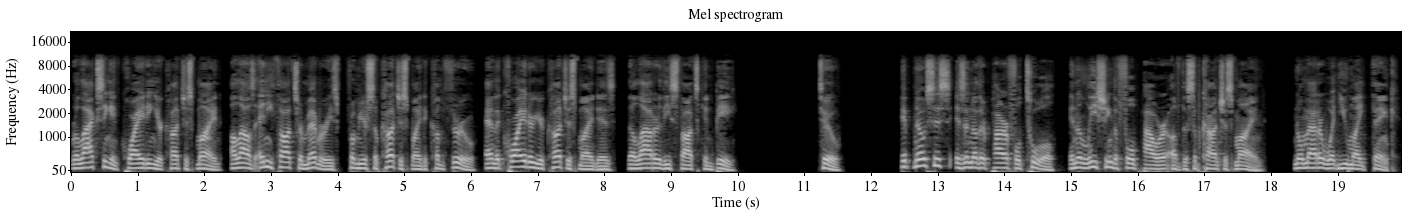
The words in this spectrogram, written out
Relaxing and quieting your conscious mind allows any thoughts or memories from your subconscious mind to come through, and the quieter your conscious mind is, the louder these thoughts can be. 2. Hypnosis is another powerful tool in unleashing the full power of the subconscious mind, no matter what you might think.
